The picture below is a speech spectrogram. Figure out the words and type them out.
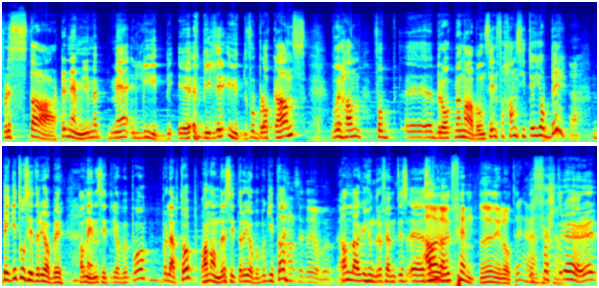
for det starter nemlig med, med lydbilder utenfor blokka hans. Hvor han får eh, bråk med naboen sin, for han sitter og jobber. Begge to sitter og jobber. Han ene sitter og jobber på, på laptop, og han andre sitter og jobber på gitar. Han og jobber. Ja. Han lager 150 eh, Han har laget 1500 nye låter. Det første du hører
